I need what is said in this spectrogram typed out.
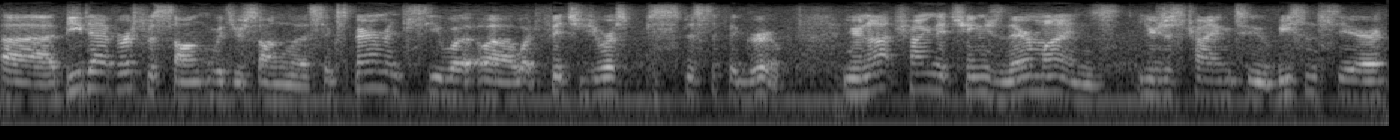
Uh, be diverse with song with your song list. Experiment to see what uh, what fits your sp specific group. You're not trying to change their minds. You're just trying to be sincere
